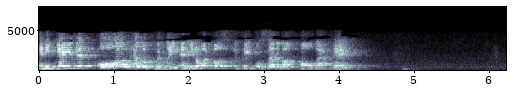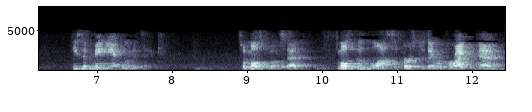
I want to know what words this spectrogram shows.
And he gave it all out eloquently. And you know what most of the people said about Paul that day? He's a maniac lunatic. That's what most of them said. Most of the philosophers, because they were bright men.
